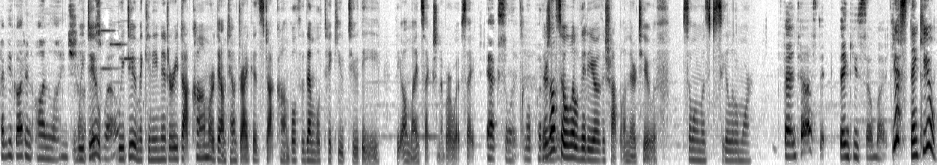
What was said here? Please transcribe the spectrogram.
have you got an online shop we do. as well? We do. McKinneyKnittery.com or DowntownDryGoods.com. Both of them will take you to the, the online section of our website. Excellent. We'll put There's also a little video of the shop on there too if someone wants to see a little more. fantastic. Thank you so much. Yes, thank you.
